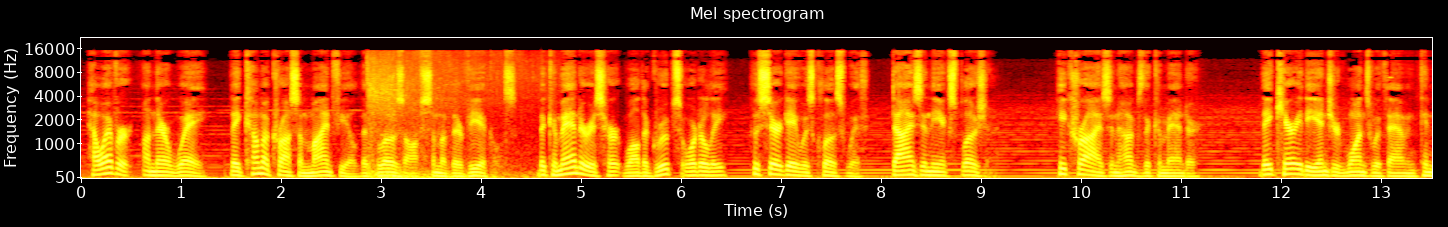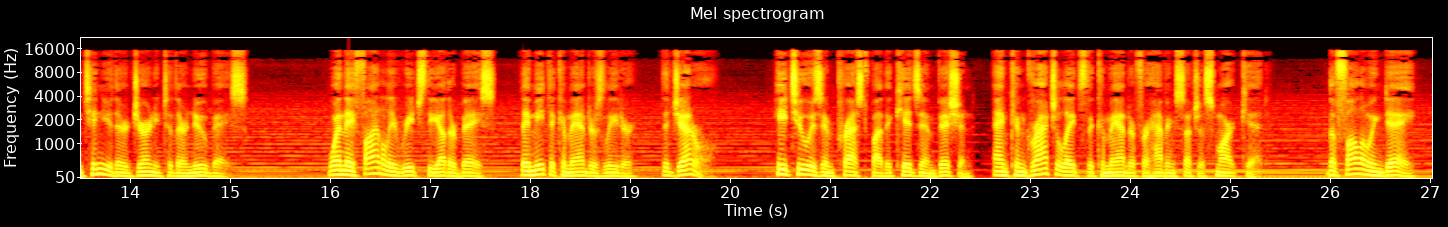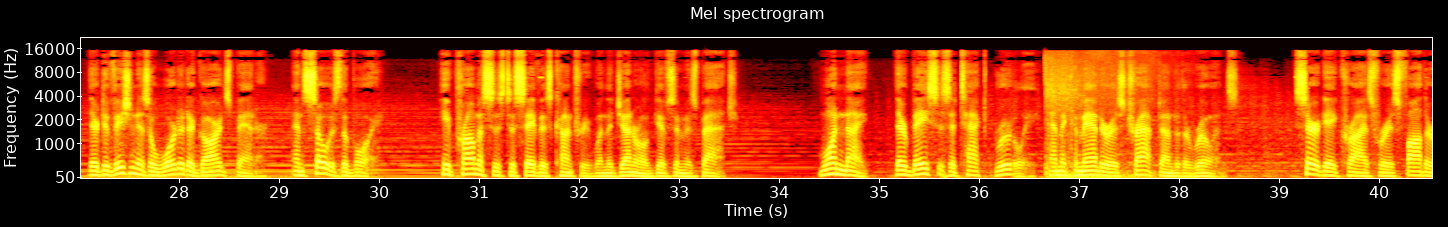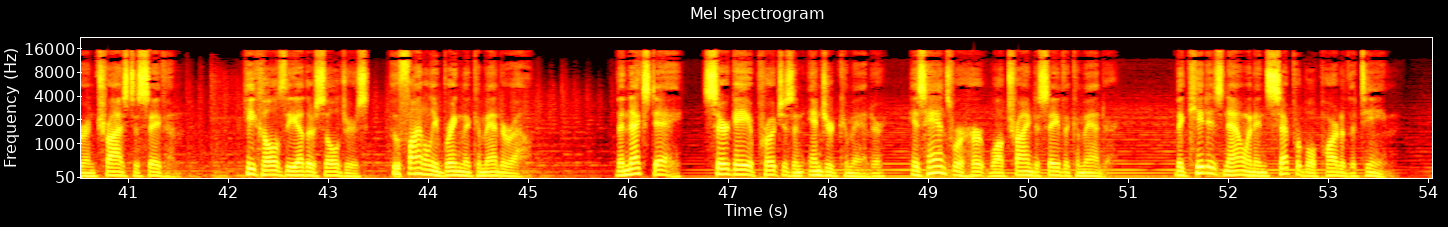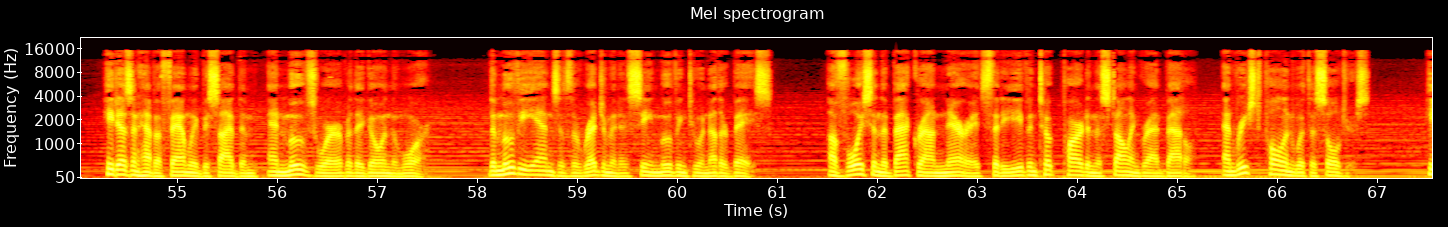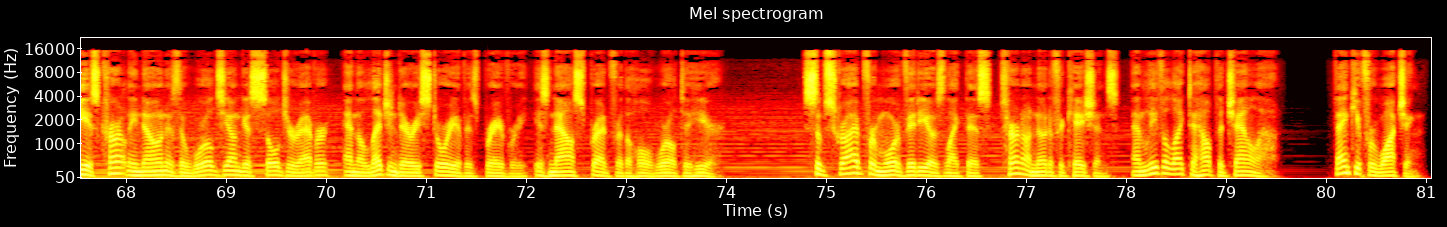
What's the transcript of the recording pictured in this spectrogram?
However, on their way, they come across a minefield that blows off some of their vehicles. The commander is hurt while the group's orderly, who Sergei was close with, dies in the explosion. He cries and hugs the commander. They carry the injured ones with them and continue their journey to their new base. When they finally reach the other base, they meet the commander's leader, the general. He too is impressed by the kid's ambition, and congratulates the commander for having such a smart kid. The following day, their division is awarded a guard's banner, and so is the boy. He promises to save his country when the general gives him his badge. One night, their base is attacked brutally, and the commander is trapped under the ruins. Sergei cries for his father and tries to save him. He calls the other soldiers, who finally bring the commander out. The next day, Sergei approaches an injured commander, his hands were hurt while trying to save the commander. The kid is now an inseparable part of the team. He doesn't have a family beside them, and moves wherever they go in the war. The movie ends as the regiment is seen moving to another base. A voice in the background narrates that he even took part in the Stalingrad battle, and reached Poland with the soldiers. He is currently known as the world's youngest soldier ever, and the legendary story of his bravery is now spread for the whole world to hear. Subscribe for more videos like this, turn on notifications, and leave a like to help the channel out. Thank you for watching.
